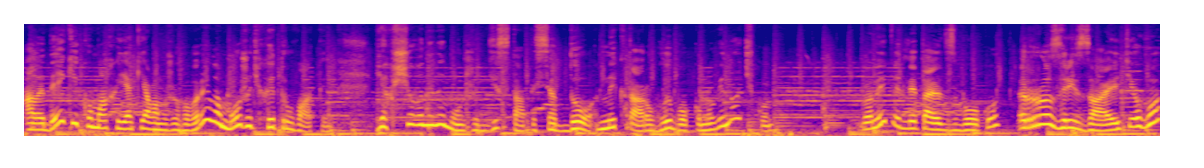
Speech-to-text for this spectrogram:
Але деякі комахи, як я вам вже говорила, можуть хитрувати. Якщо вони не можуть дістатися до нектару в глибокому віночку, вони підлітають збоку, розрізають його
